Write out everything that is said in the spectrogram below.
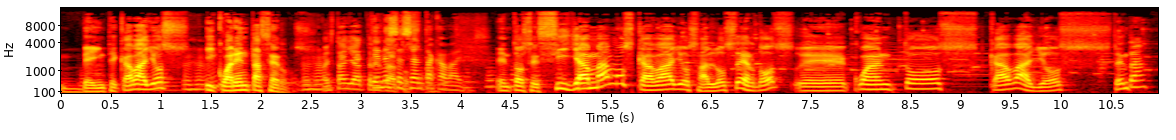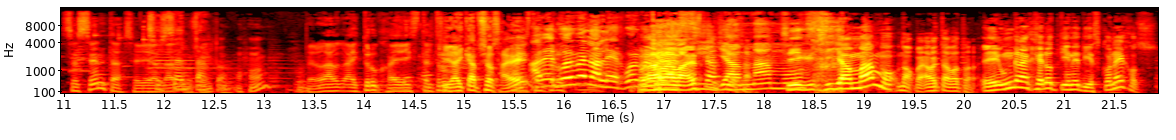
20 caballos y 40 cerdos. Ahí están ya tres Tiene datos. 60 caballos. Entonces, si llamamos caballos a los cerdos, eh, ¿cuántos caballos tendrá? 60 sería la 60. Ajá. Pero hay truco, ahí está el truco. Sí, hay capciosa, ¿eh? A ver, vuélvela a leer, vuélvela a leer. va, va, es Si capciosa. llamamos- Si, si llamamos... No, ahorita va otra. Eh, un granjero tiene 10 conejos,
